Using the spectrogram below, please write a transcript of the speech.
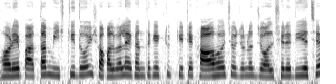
ঘরে পাতা, মিষ্টি দই, সকালবেলা এখান থেকে একটু কেটে খাওয়া হয়েছে ওই জন্য জল ছেড়ে দিয়েছে।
